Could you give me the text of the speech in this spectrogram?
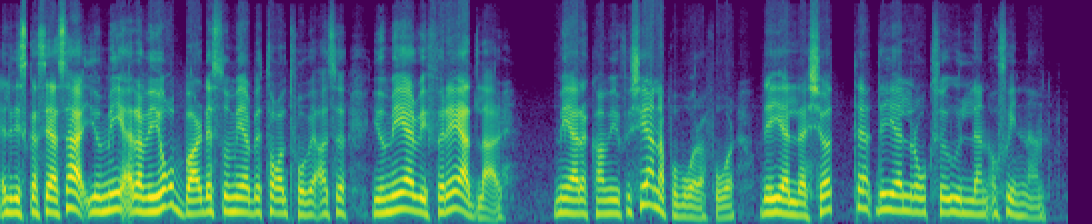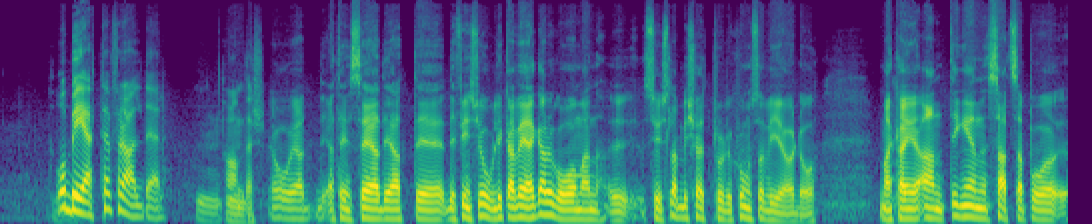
eller vi ska säga så här, ju mer vi jobbar desto mer betalt får vi. Alltså ju mer vi förädlar, mer kan vi förtjäna på våra får. Det gäller köttet, det gäller också ullen och skinnen. Och bete för all del. Mm, Anders? Jo, jag, jag tänkte säga det att det, eh, det finns ju olika vägar att gå om man uh, sysslar med köttproduktion som vi gör då. Man kan ju antingen satsa på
